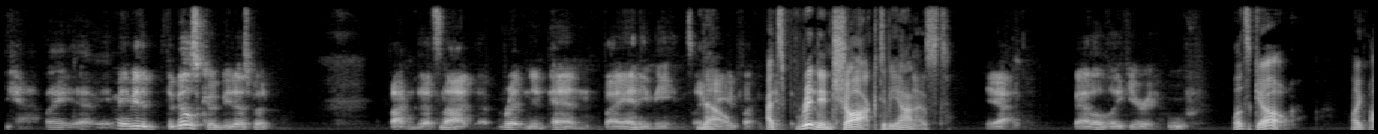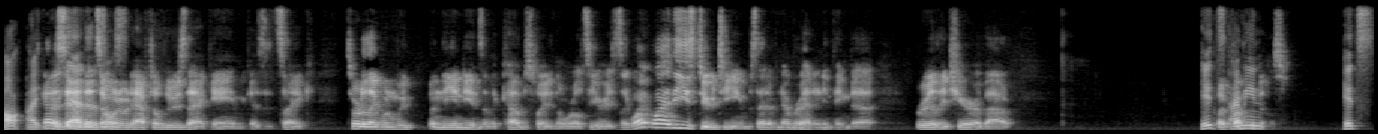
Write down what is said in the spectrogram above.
yeah, like, I mean, maybe the, the Bills could beat us, but that's not written in pen by any means. Like, No. you could fucking It's the written in chalk, to be honest. Yeah, Battle of Lake Erie. Oof. Let's go. Like all, I, Kind of sad that someone also- would have to lose that game because it's like sort of like when we when the Indians and the Cubs played in the World Series. It's like why why these two teams that have never had anything to really cheer about? It's. I mean, it's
